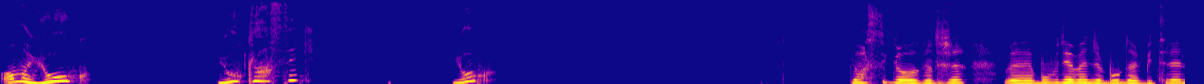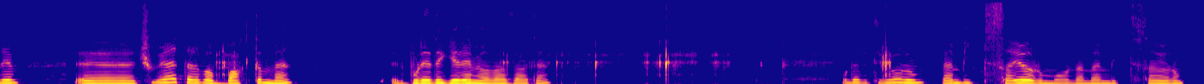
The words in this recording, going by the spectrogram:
Ama yok. Yok lastik. Yok. Lastik yok arkadaşlar. Ve bu videoyu bence burada bitirelim. Ee, çünkü her tarafa baktım ben. E, Buraya da gelemiyorlar zaten. Burada bitiriyorum. Ben bitti sayıyorum bu arada. Ben bitti sayıyorum.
